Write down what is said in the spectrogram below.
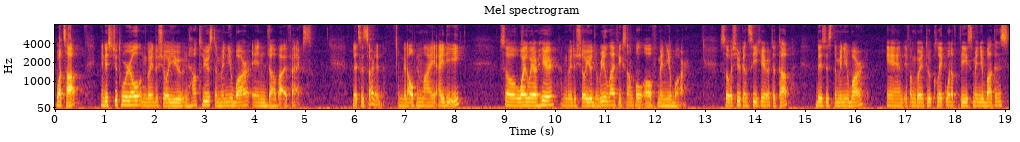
What's up? In this tutorial, I'm going to show you in how to use the menu bar in JavaFX. Let's get started. I'm going to open my IDE. So while we are here, I'm going to show you the real life example of menu bar. So as you can see here at the top, this is the menu bar. And if I'm going to click one of these menu buttons,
